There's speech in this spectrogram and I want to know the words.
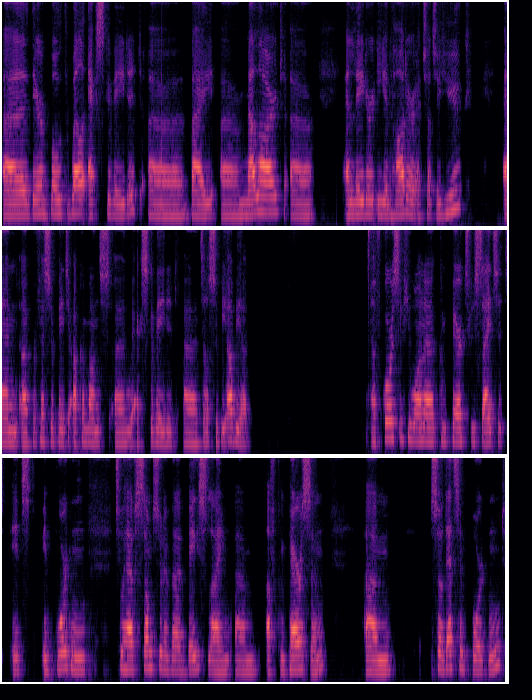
Uh, they're both well excavated uh, by uh, Mellaart uh, and later Ian Hodder at Çatalhöyük and uh, Professor Peter Akkermans, who excavated Tel Sabi Abyad. Of course, if you want to compare two sites, it's, it's important to have some sort of a baseline um, of comparison. Um, so that's important.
